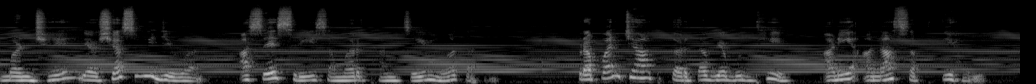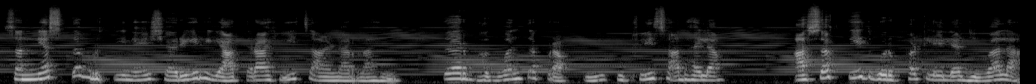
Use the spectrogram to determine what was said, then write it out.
म्हणजे यशस्वी जीवन असे श्री समर्थांचे मत आहे. प्रपंचात कर्तव्यबुद्धी आणि अनासक्ती हवी. संन्यस्त वृत्तीने शरीर यात्राही चालणार नाही. तर भगवंत प्राप्ती कुठली साधायला? आसक्तीत गुरफटलेल्या जीवाला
